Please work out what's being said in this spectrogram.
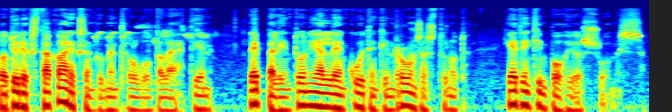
1980-luvulta lähtien leppälintu on jälleen kuitenkin runsastunut, ja etenkin Pohjois-Suomessa.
